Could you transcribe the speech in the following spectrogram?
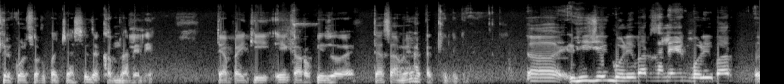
किरकोळ स्वरूपाची अशी जखम झालेली आहे. त्यापैकी एक आरोपी जो आहे त्यास आम्ही अटक केलेली आहे. ही जी गोळीबार झाले गोळीबार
